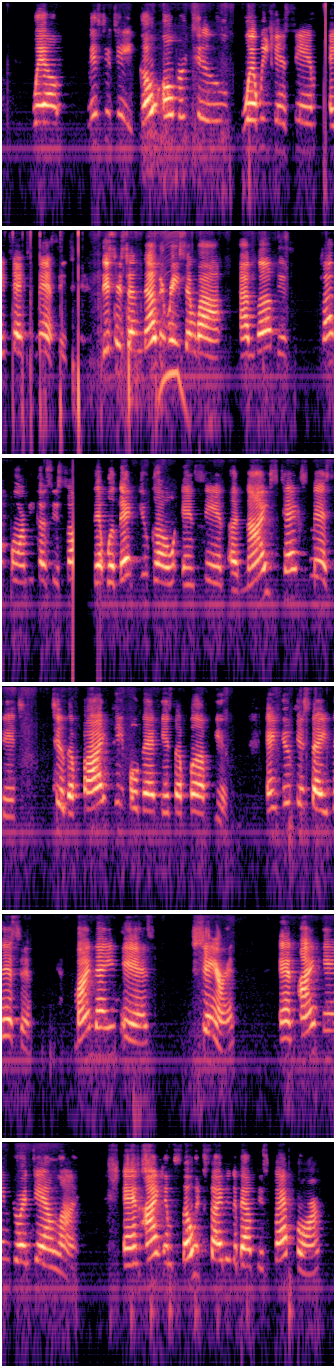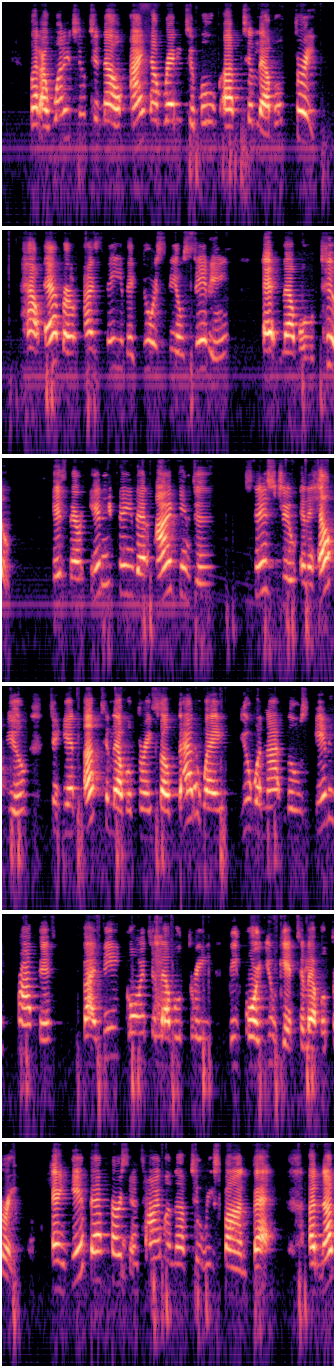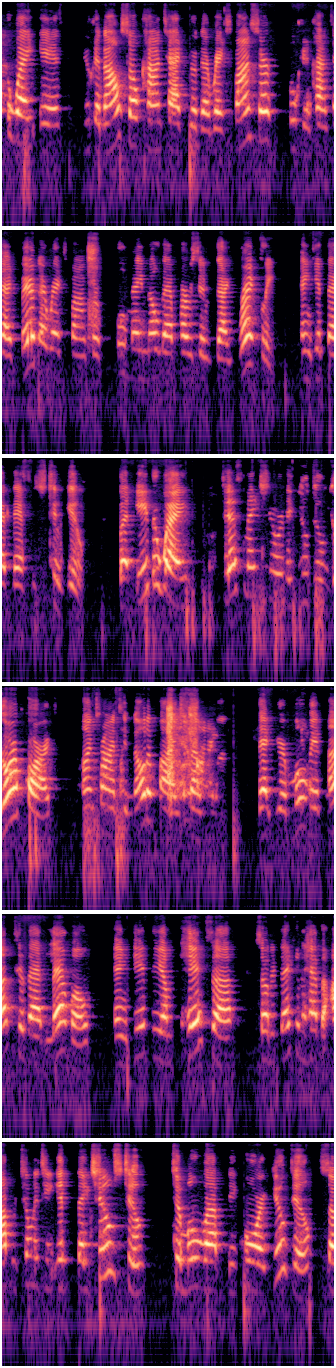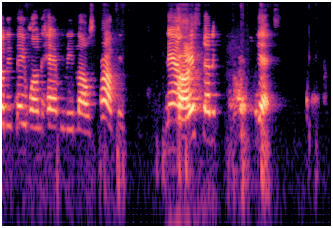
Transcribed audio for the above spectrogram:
Well, Mr. G, go over to where we can send a text message. This is another reason why I love this platform because it's so that will let you go and send a nice text message to the five people that is above you. And you can say, listen, my name is Sharon, and I'm in your downline. And I am so excited about this platform, but I wanted you to know I am ready to move up to level three. However, I see that you're still sitting at level two. Is there anything that I can do to assist you and help you to get up to level three so that way you will not lose any profits by me going to level three before you get to level three. And give that person time enough to respond back. Another way is you can also contact your direct sponsor who can contact their direct sponsor who may know that person directly and get that message to you. But either way, just make sure that you do your part on trying to notify someone that you're moving up to that level and give them heads up so that they can have the opportunity, if they choose to, to move up before you do so that they won't have any lost profit. Now, uh, there's going to, yes.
